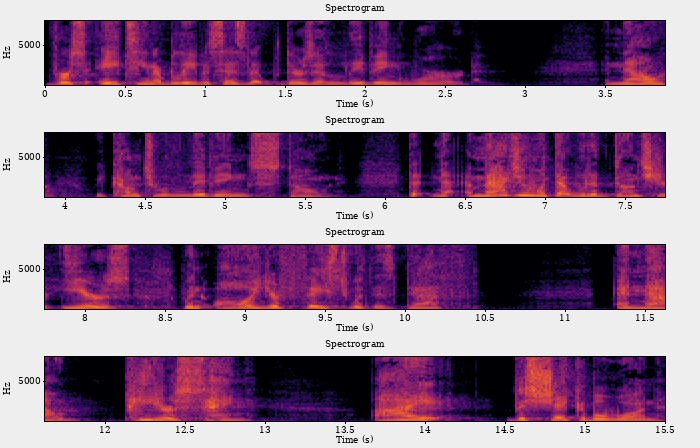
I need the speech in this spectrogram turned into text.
Verse 18, I believe it says that there's a living word. And now we come to a living stone. That, imagine what that would have done to your ears when all you're faced with is death. And now Peter's saying, I, the shakable one,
